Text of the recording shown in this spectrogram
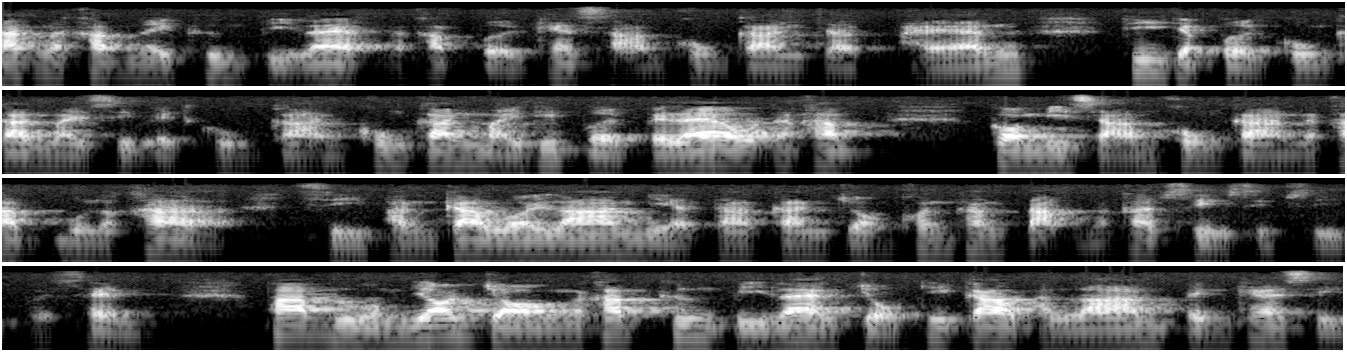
นักนะครับ ในครึ่งปีแรกนะครับ เปิดแค่ 3 โครงการจากแผนที่จะเปิดโครงการใหม่ 11 โครงการ โครงการใหม่ที่เปิดไปแล้วนะครับ ก็มี 3 โครงการนะครับ มูลค่า 4,900 ล้านมีอัตราการจองค่อนข้างต่ำนะครับ 44%ภาพรวมยอดจองนะครับ ครึ่งปีแรกจบที่ 9,000 ล้าน เป็นแค่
